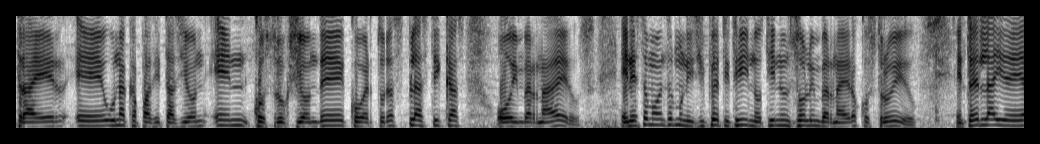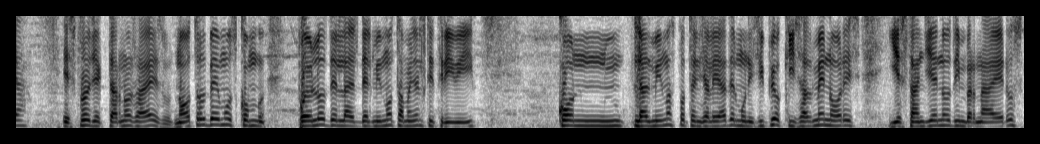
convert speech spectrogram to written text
traer eh, una capacitación en construcción de coberturas plásticas o invernaderos. En este momento el municipio de Tití no tiene un solo invernadero construido, entonces la idea es proyectarnos a eso. Nosotros vemos como pueblos del mismo tamaño del Titribí con las mismas potencialidades del municipio, quizás menores, y están llenos de invernaderos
